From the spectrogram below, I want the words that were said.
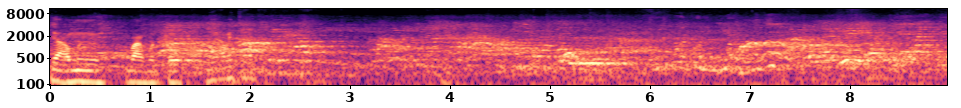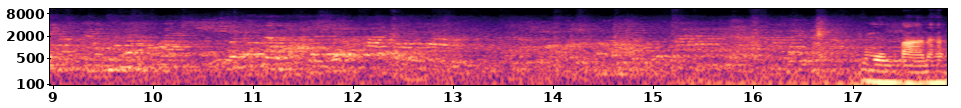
อย่าเอามือวางบนโต๊ะนี่เอาไว้จับอุโมงค์ปลานะฮะ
